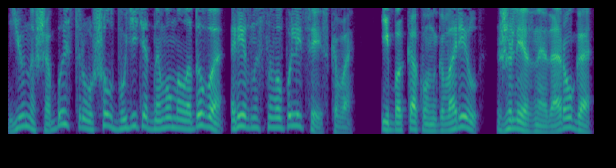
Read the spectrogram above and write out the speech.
Юноша быстро ушел будить одного молодого ревностного полицейского, ибо, как он говорил, железная дорога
